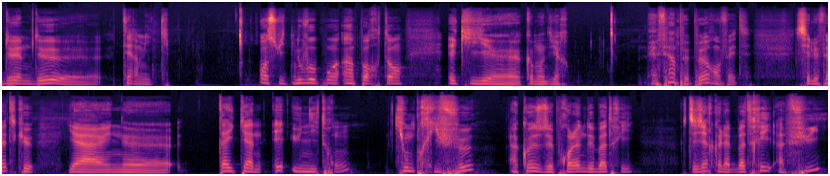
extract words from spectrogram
de M2 euh, thermique. Ensuite, nouveau point important et qui, euh, comment dire, fait un peu peur en fait c'est le fait qu'il y a une euh, Taycan et une Nitron qui ont pris feu à cause de problèmes de batterie. C'est-à-dire que la batterie a fui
